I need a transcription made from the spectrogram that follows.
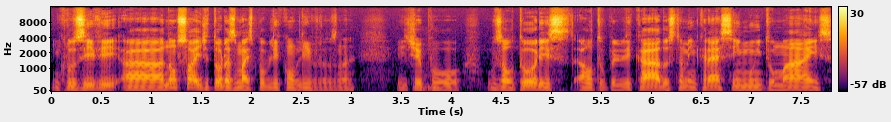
Inclusive, uh, não só editoras mais publicam livros, né? E, tipo, os autores autopublicados também crescem muito mais.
